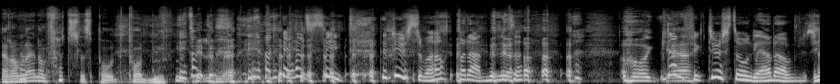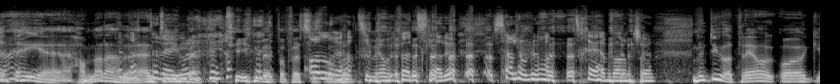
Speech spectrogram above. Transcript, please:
Jeg ramla innom fødselspodden, til og med. ja, det er helt sykt. Det er du som har hørt på den. Liksom. Og, Den uh, fikk du stor glede av. ja, jeg. uh, havna der Jeg en time, det- ja. time på Aldri hørt så mye om fødsler, du. Selv om du har tre barn sjøl. Men du har tre òg, og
